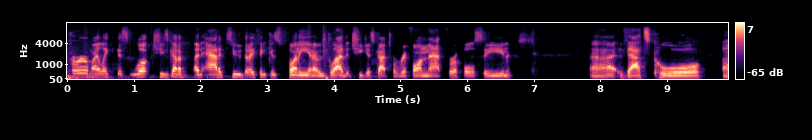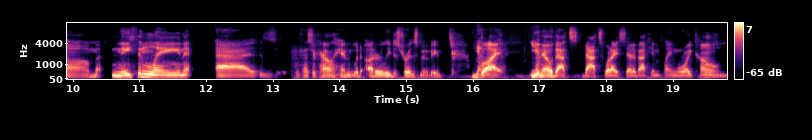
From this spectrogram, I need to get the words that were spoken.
perm. I like this look. She's got a, an attitude that I think is funny." And I was glad that she just got to riff on that for a full scene. Uh, that's cool. Um, Nathan Lane as Professor Callahan would utterly destroy this movie, yeah. but you yeah. know that's that's what i said about him playing roy cohn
